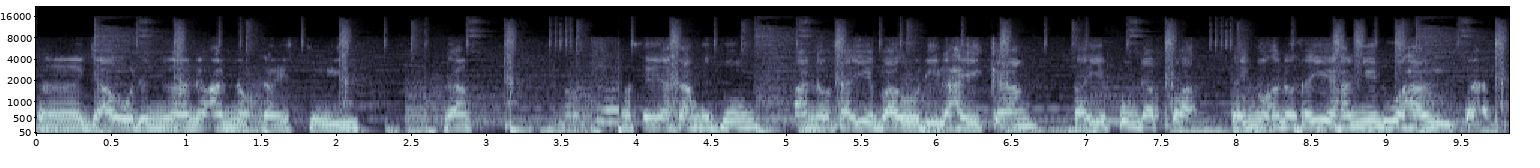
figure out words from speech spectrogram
uh, jauh dengan anak-anak dan isteri dan masa yang sama pun anak saya baru dilahirkan saya pun dapat tengok anak saya hanya dua hari sahaja.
